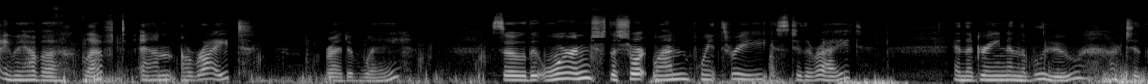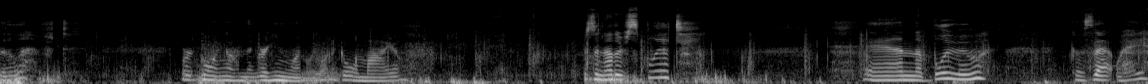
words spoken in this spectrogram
Okay, we have a left and a right right of way. So the orange, the short one, 0.3, is to the right, and the green and the blue are to the left. We're going on the green one. We want to go a mile. There's another split, and the blue goes that way.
